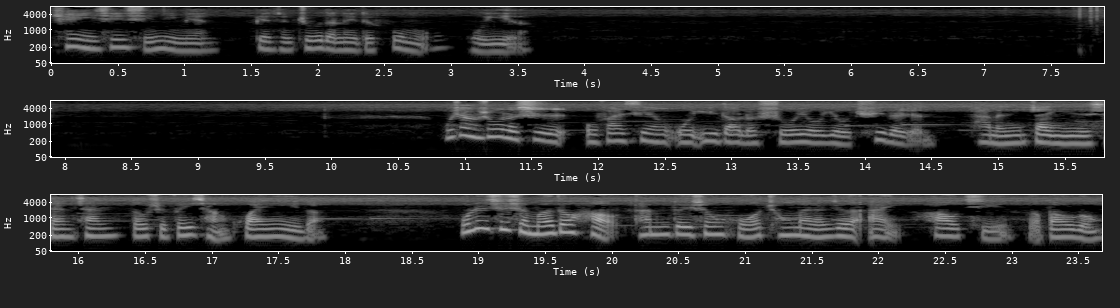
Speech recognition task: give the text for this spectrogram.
《千与千寻》里面变成猪的那对父母无异了。我想说的是，我发现我遇到了所有有趣的人。他们在一日三餐都是非常欢愉的。无论吃什么都好，他们对生活充满了热爱、好奇和包容，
